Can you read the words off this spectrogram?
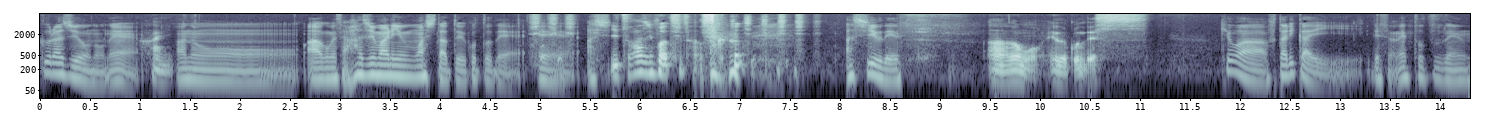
クラジオのねはい。あのー、あごめんなさい始まりましたということで、えー、足いつ始まってたんですか？足湯です。あーどうも江戸くんです今日は2人会ですよね突然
